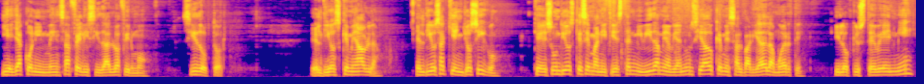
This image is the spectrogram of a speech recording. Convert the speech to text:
Y ella con inmensa felicidad lo afirmó. Sí, doctor, el Dios que me habla, el Dios a quien yo sigo, que es un Dios que se manifiesta en mi vida, me había anunciado que me salvaría de la muerte, y lo que usted ve en mí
